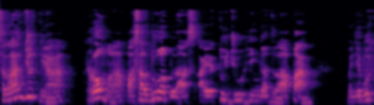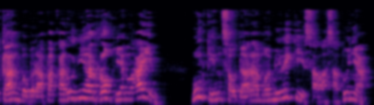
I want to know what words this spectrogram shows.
Selanjutnya, Roma pasal 12 ayat 7 hingga 8 menyebutkan beberapa karunia roh yang lain Mungkin saudara memiliki salah satunya.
